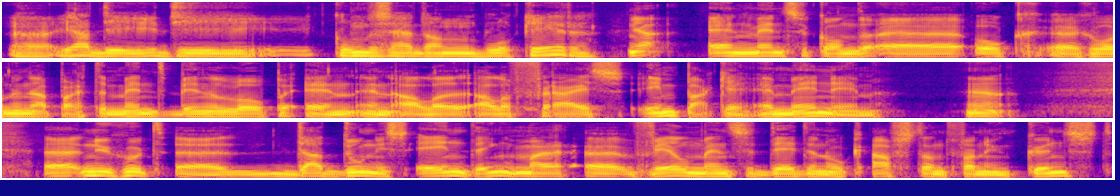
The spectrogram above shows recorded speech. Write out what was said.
uh, ja, die, die konden zij dan blokkeren. Ja, en mensen konden uh, ook gewoon hun appartement binnenlopen en, en alle, alle fraais inpakken en meenemen. Ja. Uh, nu goed, uh, dat doen is één ding, maar uh, veel mensen deden ook afstand van hun kunst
